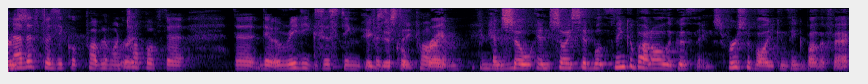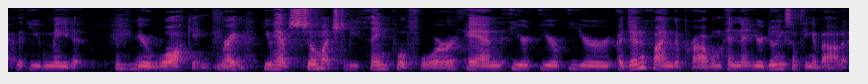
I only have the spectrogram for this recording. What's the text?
another physical problem on Right. top of the, the the already existing physical existing, problem. Mm-hmm. right? And so and so I said, well, think about all the good things. First of all, you can think about the fact that you've made it. Mm-hmm. You're walking, right? You have so much to be thankful for, and you're you're you're identifying the problem, and that you're doing something about it.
